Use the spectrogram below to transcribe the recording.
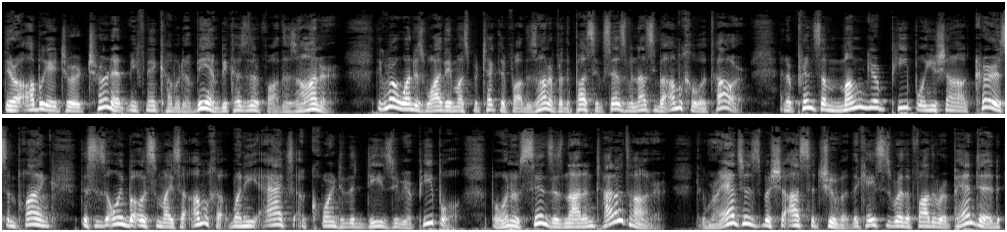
they are obligated to return it mifnei kavod because of their father's honor. The Gemara wonders why they must protect their father's honor, for the pasuk says, "V'nasi ba'amchel tower," and a prince among your people you shall not curse, implying this is only ba'osamaisa amcha when he acts according to the deeds of your people. But one who sins is not entitled to honor. The Gemara answers b'sha'as tshuva, the cases where the father repented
